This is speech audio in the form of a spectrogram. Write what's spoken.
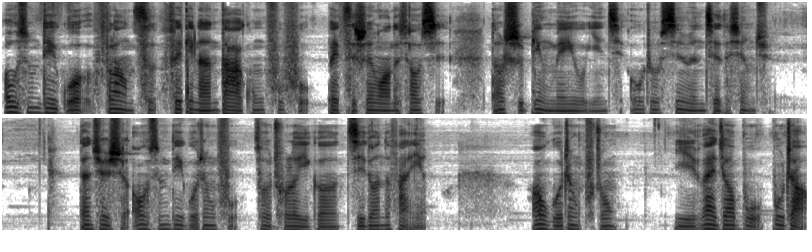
奥匈帝国弗朗茨·费迪南大公夫妇被刺身亡的消息，当时并没有引起欧洲新闻界的兴趣，但却使奥匈帝国政府做出了一个极端的反应。奥国政府中，以外交部部长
